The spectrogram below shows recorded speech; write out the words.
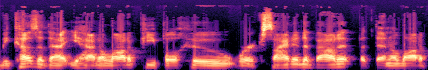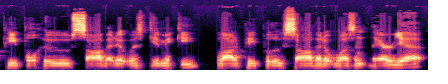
Because of that, you had a lot of people who were excited about it, but then a lot of people who saw that it was gimmicky, a lot of people who saw that it wasn't there yet.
